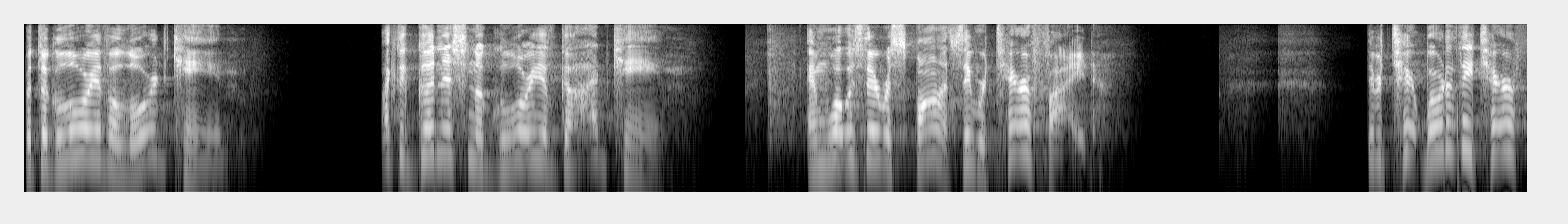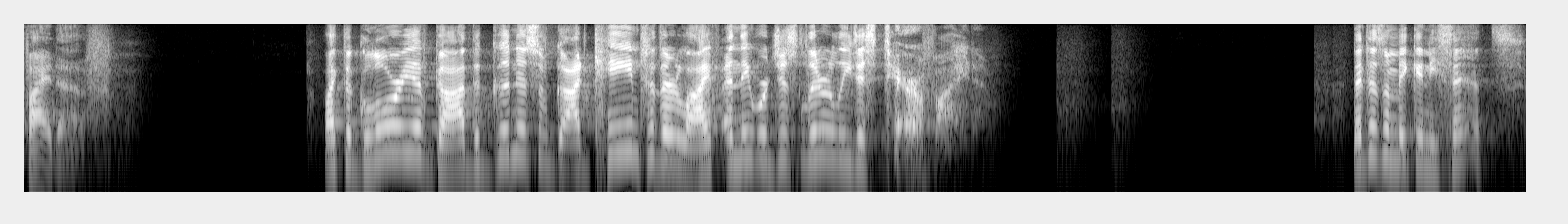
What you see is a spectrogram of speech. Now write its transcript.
But the glory of the Lord came. Like the goodness and the glory of God came. And what was their response? They were terrified. They were ter- what are they terrified of? Like the glory of God, the goodness of God came to their life, and they were just literally just terrified. That doesn't make any sense.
